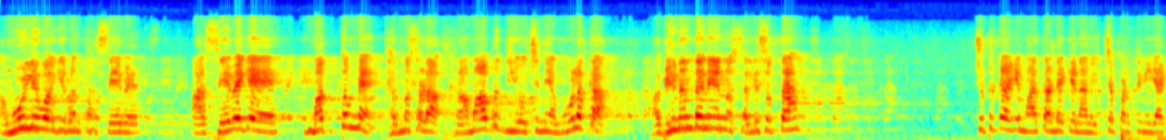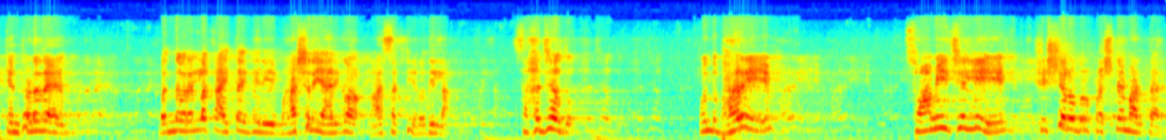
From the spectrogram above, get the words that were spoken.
ಅಮೂಲ್ಯವಾಗಿರುವಂತಹ ಸೇವೆ. ಆ ಸೇವೆಗೆ ಮತ್ತೊಮ್ಮೆ ಧರ್ಮಸ್ಥಳ ಗ್ರಾಮಾಭಿವೃದ್ಧಿ ಯೋಜನೆಯ ಮೂಲಕ ಅಭಿನಂದನೆಯನ್ನು ಸಲ್ಲಿಸುತ್ತಾ ಚುಟುಕಾಗಿ ಮಾತಾಡಲಿಕ್ಕೆ ನಾನು ಇಚ್ಛೆ ಪಡ್ತೀನಿ. ಯಾಕೆ ಅಂತ ಹೇಳಿದ್ರೆ, ಬಂದವರೆಲ್ಲ ಕಾಯ್ತಾ ಇದ್ದೀರಿ. ಭಾಷಣ ಯಾರಿಗೂ ಆಸಕ್ತಿ ಇರೋದಿಲ್ಲ. ಸಹಜ ಅದು. ಒಂದು ಬಾರಿ ಸ್ವಾಮೀಜಿಯಲ್ಲಿ ಶಿಷ್ಯರೊಬ್ಬರು ಪ್ರಶ್ನೆ ಮಾಡ್ತಾರೆ.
